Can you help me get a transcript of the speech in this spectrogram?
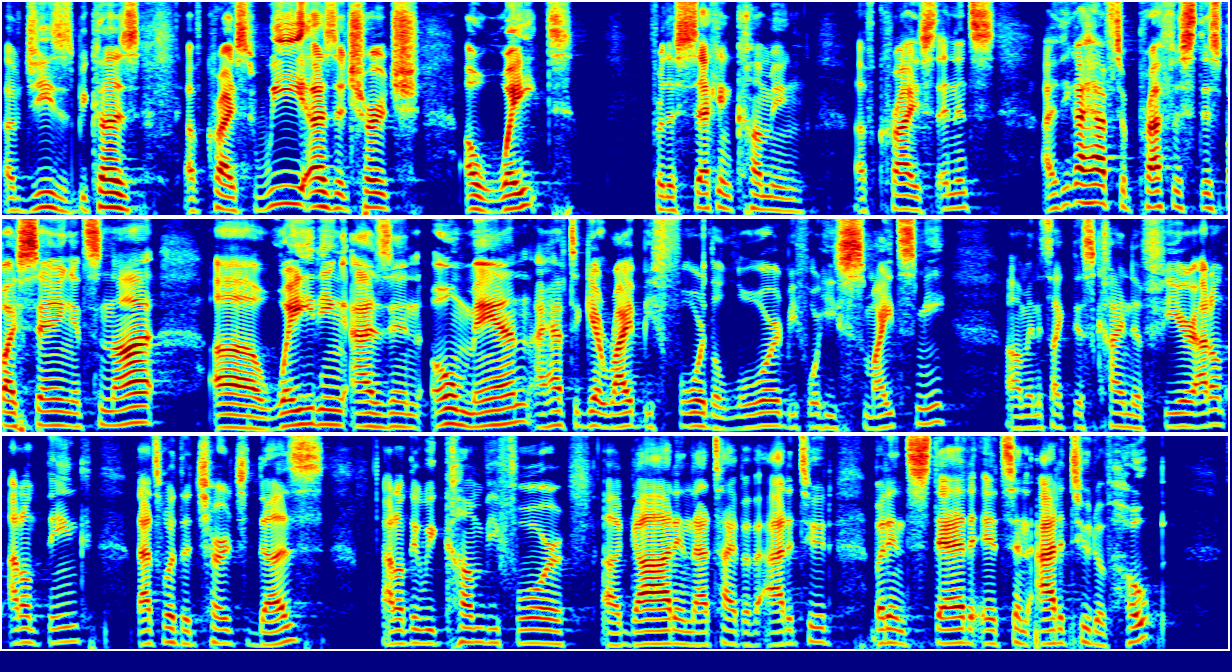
of Jesus, because of Christ. We as a church await for the second coming of Christ. And it's, I think I have to preface this by saying it's not uh, waiting as in, oh man, I have to get right before the Lord before he smites me. Um, and it's like this kind of fear. I don't, I don't think that's what the church does. I don't think we come before uh, God in that type of attitude, but instead it's an attitude of hope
